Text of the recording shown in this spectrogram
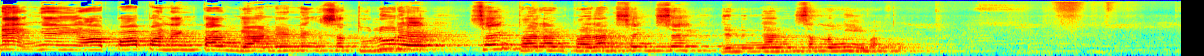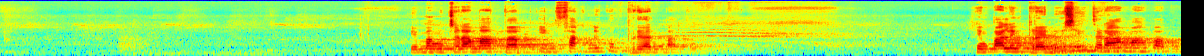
Nek nyai apa-apa ning tanggane ning sedulure sing barang-barang sing seh jenengan senengi Pak Bu. Memang ceramah bab infak niku berat Pak Bu. Yang paling berat niku sing ceramah Pak Bu.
